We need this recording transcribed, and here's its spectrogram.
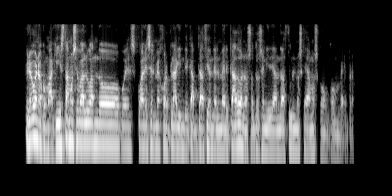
Pero bueno, como aquí estamos evaluando pues, cuál es el mejor plugin de captación del mercado, nosotros en Ideando Azul nos quedamos con ConvertPro,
